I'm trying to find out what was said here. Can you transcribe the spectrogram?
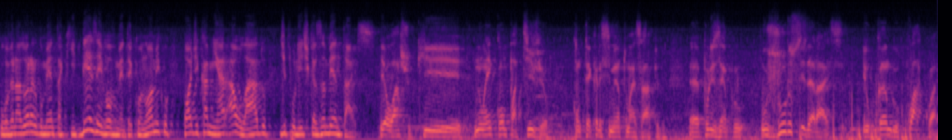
O governador argumenta que desenvolvimento econômico pode caminhar ao lado de políticas ambientais. Eu acho que não é incompatível com ter crescimento mais rápido. É, por exemplo, os juros siderais e o câmbio Quaqua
